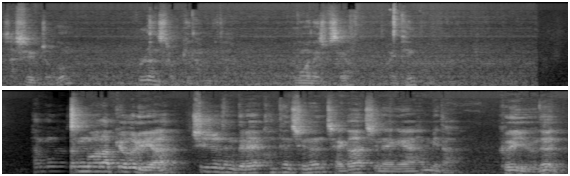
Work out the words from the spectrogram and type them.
사실 조금 혼란스럽긴 합니다. 응원해 주세요. 화이팅! 항공사 승무원 합격을 위한 취준생들의 컨텐츠는 제가 진행해야 합니다. 그 이유는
